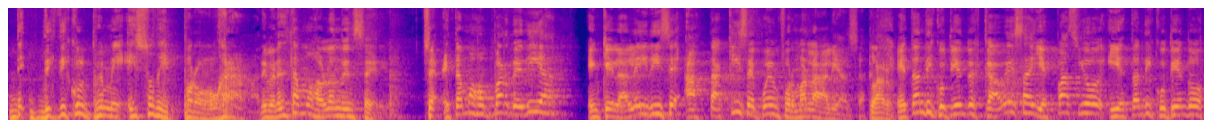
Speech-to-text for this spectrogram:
Di- di- discúlpeme, eso de programa, de verdad estamos hablando en serio. O sea, estamos a un par de días en que la ley dice hasta aquí se pueden formar las alianzas. Claro. Están discutiendo es cabeza y espacio y están discutiendo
